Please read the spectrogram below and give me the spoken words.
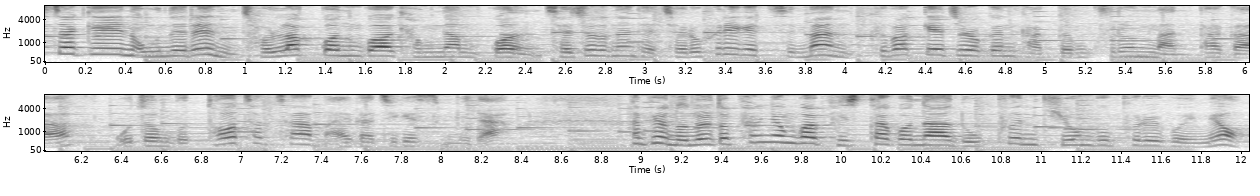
시작인 오늘은 전라권과 경남권, 제주도는 대체로 흐리겠지만 그 밖의 지역은 가끔 구름 많다가 오전부터 차차 맑아지겠습니다. 한편 오늘도 평년과 비슷하거나 높은 기온 분포를 보이며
